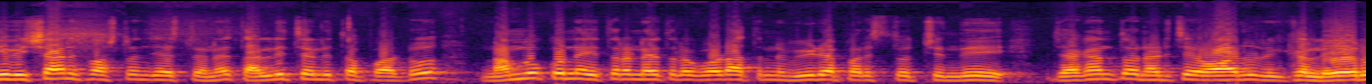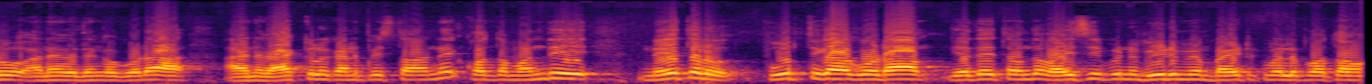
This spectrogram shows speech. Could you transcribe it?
ఈ విషయాన్ని స్పష్టం చేస్తూనే తల్లి చెల్లితో పాటు నమ్ముకున్న ఇతర నేతలు కూడా అతన్ని వీడే పరిస్థితి వచ్చింది. జగన్తో నడిచేవారు ఇక లేరు అనే విధంగా కూడా ఆయన వ్యాఖ్యలు కనిపిస్తా ఉన్నాయి. కొంతమంది నేతలు పూర్తిగా కూడా ఏదైతే ఉందో వైసీపీని వీడి మేము బయటకు వెళ్ళిపోతాం.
